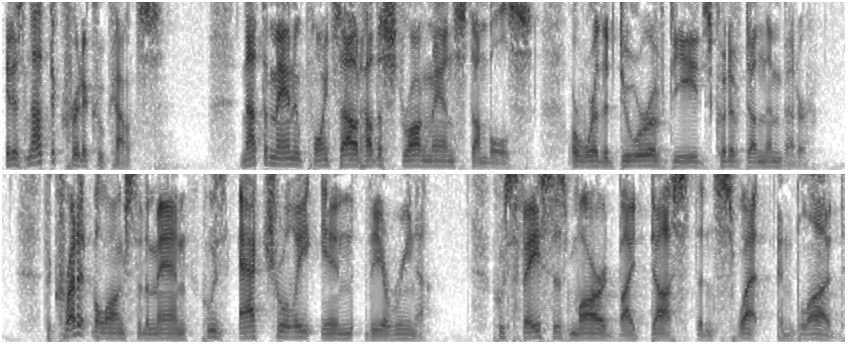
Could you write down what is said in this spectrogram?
It is not the critic who counts, not the man who points out how the strong man stumbles or where the doer of deeds could have done them better. The credit belongs to the man who's actually in the arena, whose face is marred by dust and sweat and blood,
